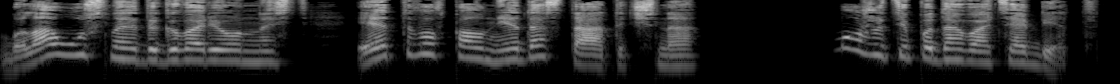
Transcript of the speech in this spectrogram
«Была устная договоренность, этого вполне достаточно. Можете подавать обед».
